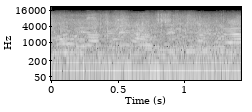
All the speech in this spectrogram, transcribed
今日やってたんですけど。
